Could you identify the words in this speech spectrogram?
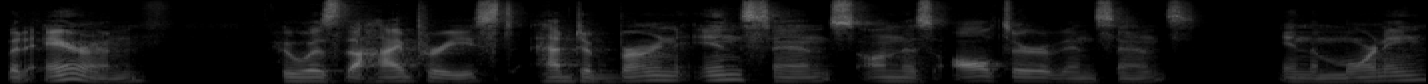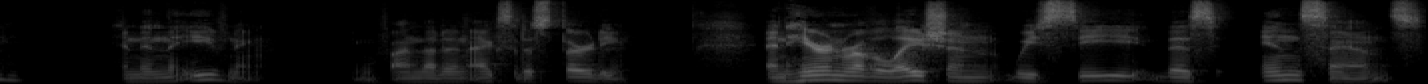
But Aaron, who was the high priest, had to burn incense on this altar of incense in the morning and in the evening. You can find that in Exodus 30. And here in Revelation, we see this incense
